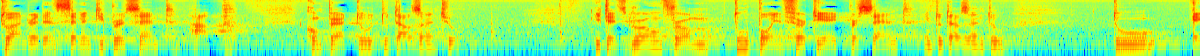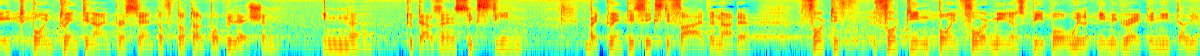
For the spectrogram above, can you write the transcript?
270% up compared to 2002. It has grown from 2.38% in 2002 to 8.29% of total population in uh, 2016. By 2065, another 14.4 million people will immigrate in Italy.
